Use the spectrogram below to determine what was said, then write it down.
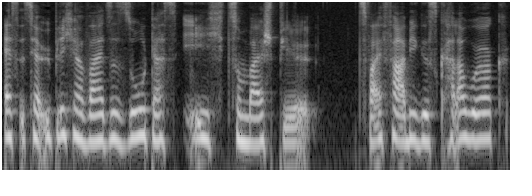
Es ist ja üblicherweise so, dass ich zum Beispiel zweifarbiges Colorwork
